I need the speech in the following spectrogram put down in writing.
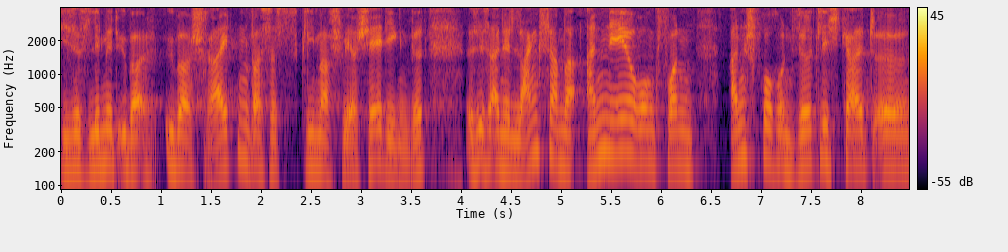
dieses Limit über überschreiten, was das Klima schwer schädigen wird. Es ist eine langsame Annäherung von Anspruch und Wirklichkeit äh,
